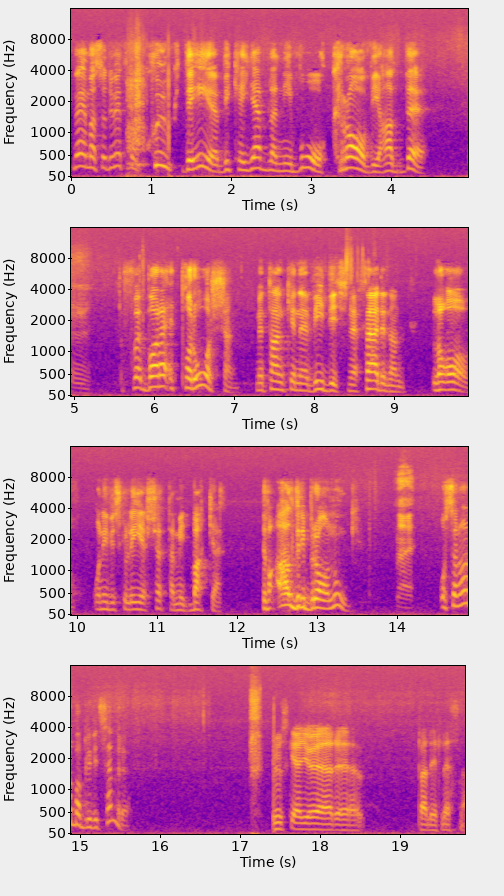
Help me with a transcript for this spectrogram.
Nej men alltså du vet vad sjukt det är, vilka jävla nivå och krav vi hade. Mm. För bara ett par år sedan, med tanken när Vidic, när Ferdinand la av och när vi skulle ersätta mittbackar. Det var aldrig bra nog. Nej. Och sen har det bara blivit sämre. Nu ska jag göra er eh, väldigt ledsna.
